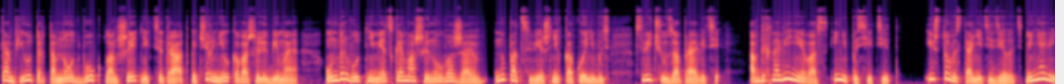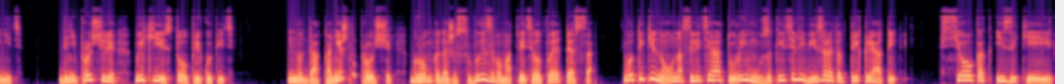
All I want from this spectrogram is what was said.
Компьютер, там ноутбук, планшетник, тетрадка, чернилка ваша любимая. Ундервуд, немецкая машина, уважаю. Ну, подсвечник какой-нибудь, свечу заправите. А вдохновение вас и не посетит. И что вы станете делать? Меня винить? Да не проще ли в Икее стол прикупить? Ну да, конечно, проще. Громко даже с вызовом ответила поэтесса. Вот и кино у нас, и литература, и музыка, и телевизор этот треклятый. Все как из Икеи.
